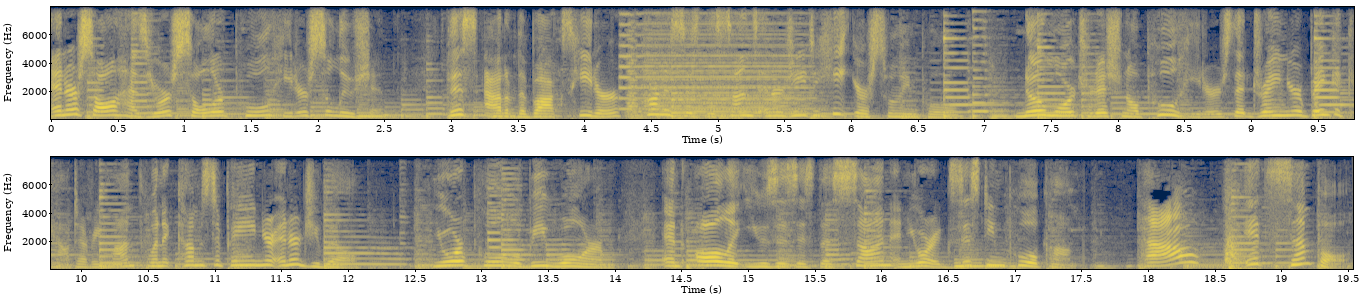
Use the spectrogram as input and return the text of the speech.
Enersol has your solar pool heater solution. This out of the box heater harnesses the sun's energy to heat your swimming pool. No more traditional pool heaters that drain your bank account every month when it comes to paying your energy bill. Your pool will be warm, and all it uses is the sun and your existing pool pump. How? It's simple.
